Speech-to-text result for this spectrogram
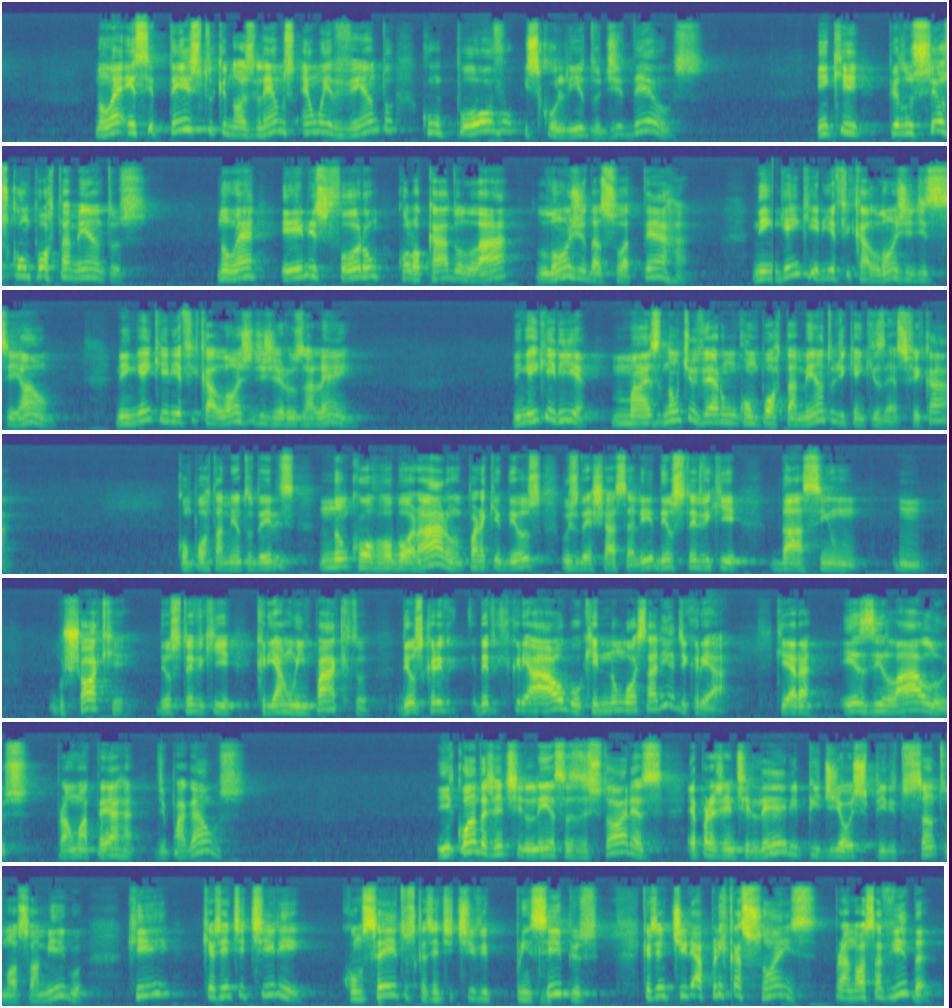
não é? Esse texto que nós lemos é um evento com o povo escolhido de Deus, em que, pelos seus comportamentos, não é? Eles foram colocados lá, longe da sua terra. Ninguém queria ficar longe de Sião, ninguém queria ficar longe de Jerusalém. Ninguém queria, mas não tiveram um comportamento de quem quisesse ficar comportamento deles não corroboraram para que Deus os deixasse ali. Deus teve que dar assim um, um, um choque, Deus teve que criar um impacto, Deus teve que criar algo que ele não gostaria de criar, que era exilá-los para uma terra de pagãos. E quando a gente lê essas histórias, é para a gente ler e pedir ao Espírito Santo, nosso amigo, que, que a gente tire conceitos, que a gente tive princípios, que a gente tire aplicações para a nossa vida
